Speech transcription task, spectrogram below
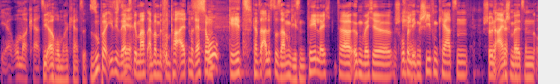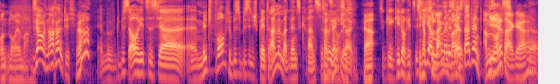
Die Aromakerze. Die Aromakerze. Super easy, selbst gemacht, einfach mit so ein paar alten Resten. So geht's. Kannst du alles zusammengießen. Teelichter, irgendwelche schrubbeligen, schiefen Kerzen, schön einschmelzen und neue machen. Ist ja auch nachhaltig. Ja, Ähm, Du bist auch, jetzt ist ja äh, Mittwoch, du bist ein bisschen spät dran mit dem Adventskranz. Das ich tatsächlich. noch sagen. Ja. So, Ge geht doch jetzt, ist Ich habe nicht am Wochenende das gewartet. erste Advent. Am Yes. Sonntag, ja. Ja,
